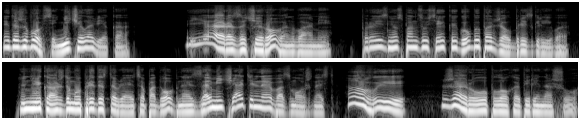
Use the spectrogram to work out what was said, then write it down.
и даже вовсе не человека? «Я разочарован вами», — произнес пан Зусек и губы поджал брезгриво. Не каждому предоставляется подобная замечательная возможность. А вы... Жару плохо переношу.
